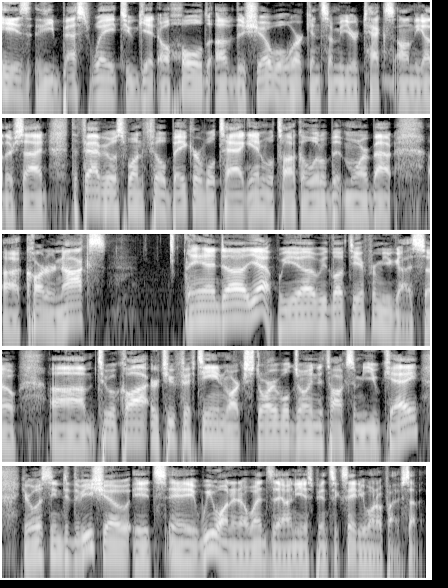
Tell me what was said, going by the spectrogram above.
is the best way to get a hold of the show. We'll work in some of your texts on the other side. The fabulous one, Phil Baker, will tag in. We'll talk a little bit more about uh, Carter Knox. And uh, yeah, we uh, we'd love to hear from you guys. So um, two o'clock or two fifteen, Mark Story will join to talk some UK. You're listening to the V Show. It's a We Want to Know Wednesday on ESPN 680 1057.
